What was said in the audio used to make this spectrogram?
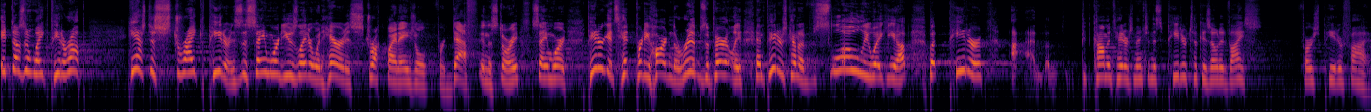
It doesn't wake Peter up. He has to strike Peter. This is the same word used later when Herod is struck by an angel for death in the story. Same word. Peter gets hit pretty hard in the ribs, apparently, and Peter's kind of slowly waking up. But Peter, commentators mention this, Peter took his own advice. 1 Peter 5.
